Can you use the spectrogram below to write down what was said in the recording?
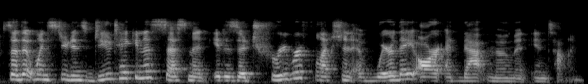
So that when students do take an assessment, it is a true reflection of where they are at that moment in time.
